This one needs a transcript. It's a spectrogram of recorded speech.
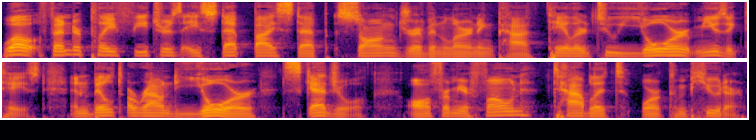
Well, Fender Play features a step by step, song driven learning path tailored to your music taste and built around your schedule, all from your phone, tablet, or computer.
